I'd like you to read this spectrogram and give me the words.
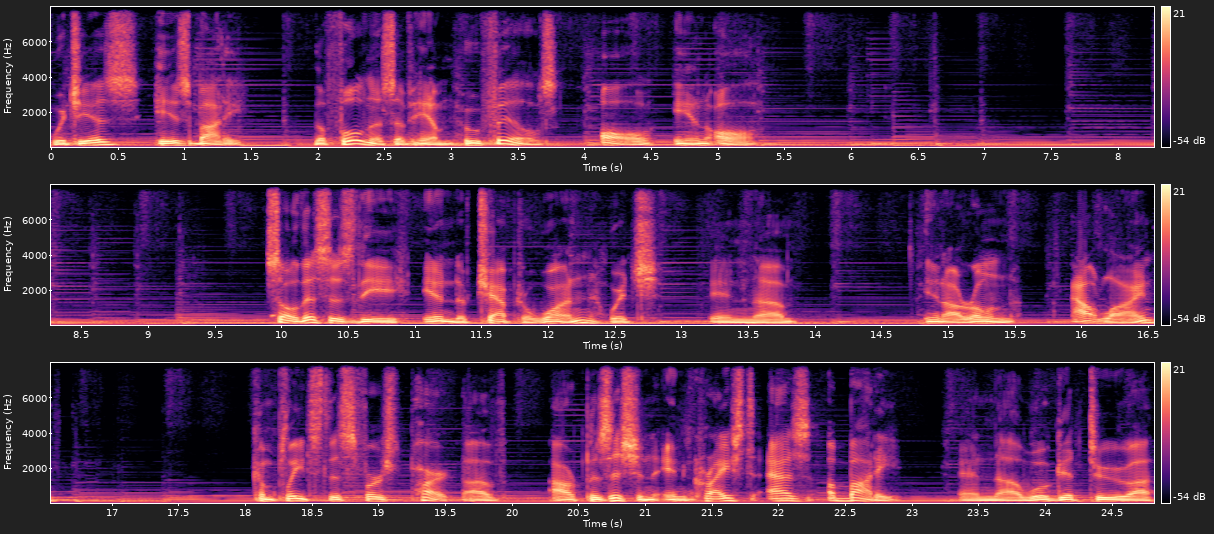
which is his body, the fullness of him who fills all in all. So this is the end of chapter one, which in um, in our own outline completes this first part of our position in Christ as a body, and uh, we'll get to uh,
